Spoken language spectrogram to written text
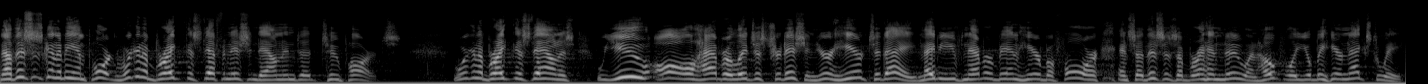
Now, this is going to be important. We're going to break this definition down into two parts we're going to break this down as you all have religious tradition. You're here today. Maybe you've never been here before, and so this is a brand new one. Hopefully, you'll be here next week.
